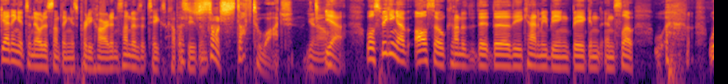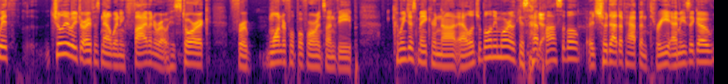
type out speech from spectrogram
getting it to notice something is pretty hard, and sometimes it takes a couple There's just seasons. so much stuff to watch. You know. Yeah. Well, speaking of also kind of the the, the academy being big and, and slow, with Julia Louis Dreyfus now winning five in a row, historic for wonderful performance on Veep. Can we just make her not eligible anymore? Like, is that Yeah. possible? Or should that have happened three Emmys ago?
